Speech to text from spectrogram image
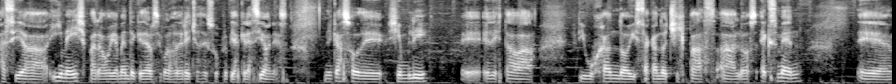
hacia Image para obviamente quedarse con los derechos de sus propias creaciones. En el caso de Jim Lee, eh, él estaba dibujando y sacando chispas a los X-Men, eh,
